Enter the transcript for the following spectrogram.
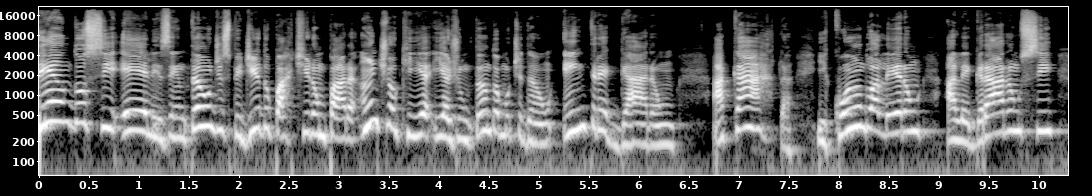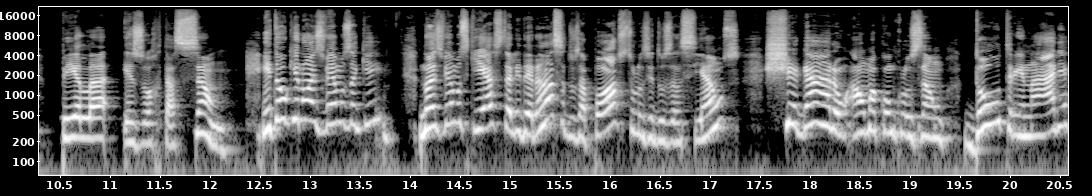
Tendo-se eles então despedido, partiram para Antioquia e, ajuntando a multidão, entregaram a carta. E quando a leram, alegraram-se pela exortação. Então, o que nós vemos aqui? Nós vemos que esta liderança dos apóstolos e dos anciãos chegaram a uma conclusão doutrinária,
